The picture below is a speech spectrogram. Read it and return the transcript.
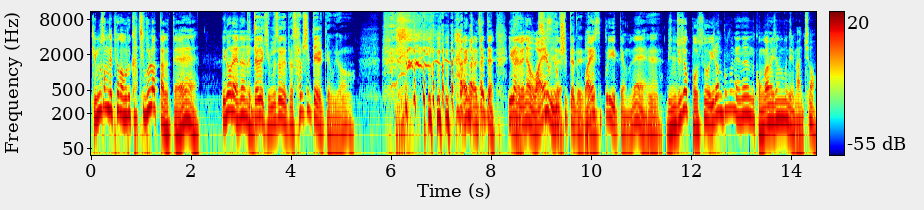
김무성 대표가 우리 같이 불렀다 그때 이 노래는 그때는 김무성 대표가 30대일 때고요. 아니, 근데 어쨌든 이건 예. 왜냐면 YS 지금 60대 대. YS 뿌리기 때문에 예. 민주적 보수 이런 부분에는 공감해 주는 분들이 많죠.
